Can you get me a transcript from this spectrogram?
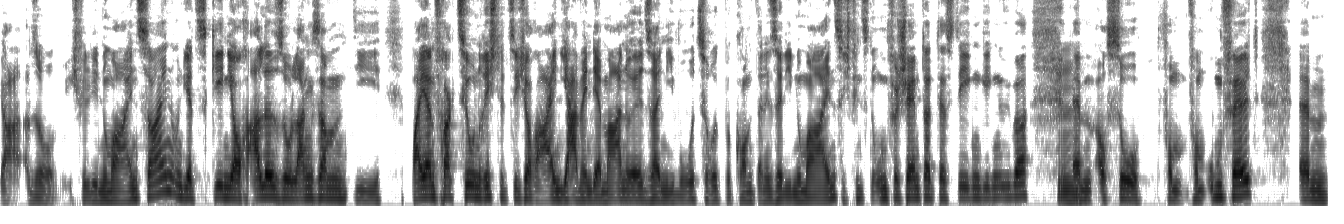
ja, also ich will die Nummer eins sein. Und jetzt gehen ja auch alle so langsam, die Bayern-Fraktion richtet sich auch ein, ja, wenn der Manuel sein Niveau zurückbekommt, dann ist er die Nummer eins. Ich finde es eine Unverschämtheit Testegen gegenüber. Mhm. Ähm, auch so vom, vom Umfeld. Ähm,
